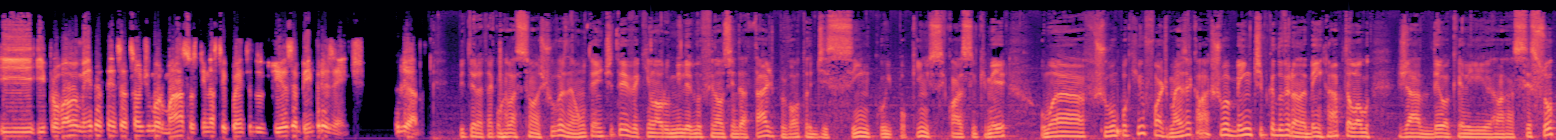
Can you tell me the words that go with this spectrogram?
e, e provavelmente a sensação de mormaço assim na sequência dos dias é bem presente. Juliano. Peter, até com relação às chuvas, né? Ontem a gente teve aqui em Lauro Miller no finalzinho da tarde, por volta de 5 e pouquinho, quase 5 e meia, uma chuva um pouquinho forte, mas é aquela chuva bem típica do verão, é bem rápida, logo já deu aquele, ela cessou.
